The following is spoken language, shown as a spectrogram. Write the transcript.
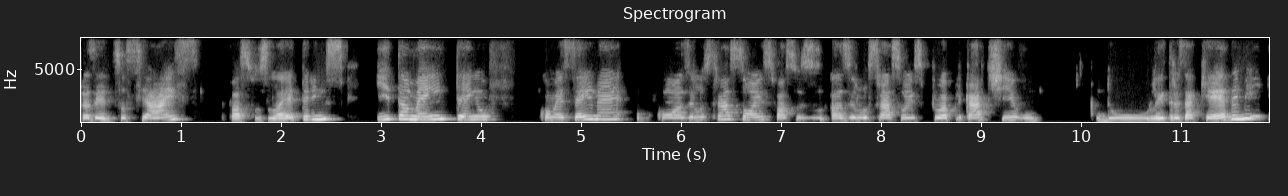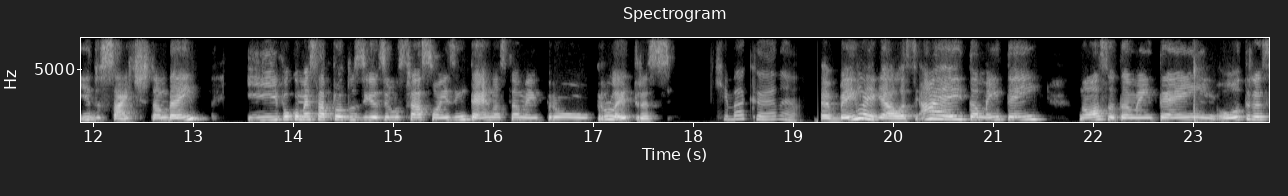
as redes sociais, faço os letterings, e também tenho comecei, né, com as ilustrações, faço as ilustrações para o aplicativo do Letras Academy e do site também, e vou começar a produzir as ilustrações internas também para o Letras. Que bacana! É bem legal, assim. Ah, é, e também tem, nossa, também tem outras,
